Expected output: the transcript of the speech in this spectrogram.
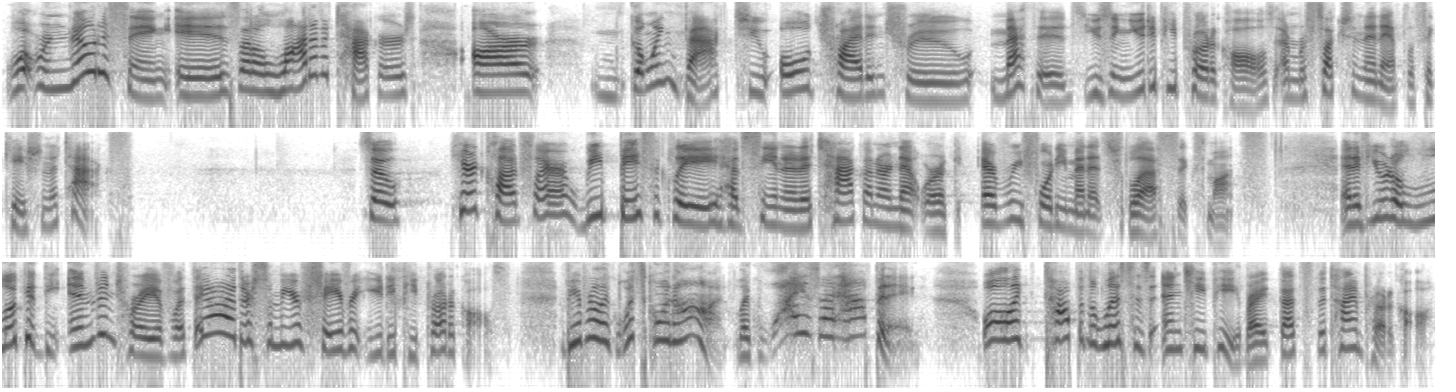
What we're noticing is that a lot of attackers are going back to old tried and true methods using UDP protocols and reflection and amplification attacks. So here at Cloudflare, we basically have seen an attack on our network every 40 minutes for the last six months. And if you were to look at the inventory of what they are, they're some of your favorite UDP protocols. And people are like, what's going on? Like, why is that happening? Well, like, top of the list is NTP, right? That's the time protocol.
